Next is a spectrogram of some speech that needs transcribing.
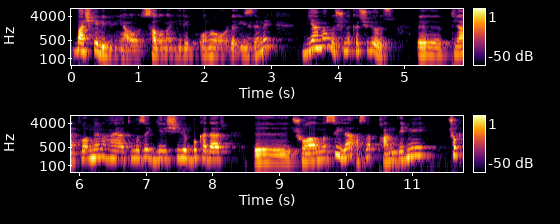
başka bir dünya o salona girip onu orada izlemek. Bir yandan da şunu kaçırıyoruz. e, platformların hayatımıza girişi ve bu kadar e, çoğalmasıyla aslında pandemi çok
